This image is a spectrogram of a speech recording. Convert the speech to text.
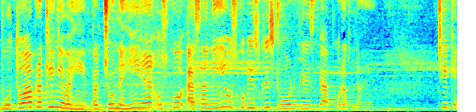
वो तो आप रखेंगे वहीं, पर जो नहीं है, उसको ऐसा नहीं है, उसको भी उसकी स्टोर्ड प्लेस पे आपको रखना है। ठीक है?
